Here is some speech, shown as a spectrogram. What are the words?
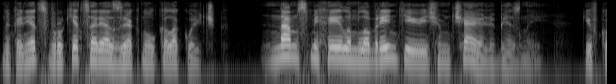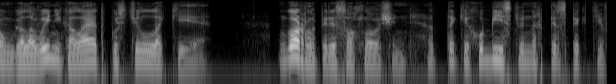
Наконец в руке царя звякнул колокольчик. «Нам с Михаилом Лаврентьевичем чаю, любезный». Кивком головы Николай отпустил лакея. Горло пересохло очень от таких убийственных перспектив.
